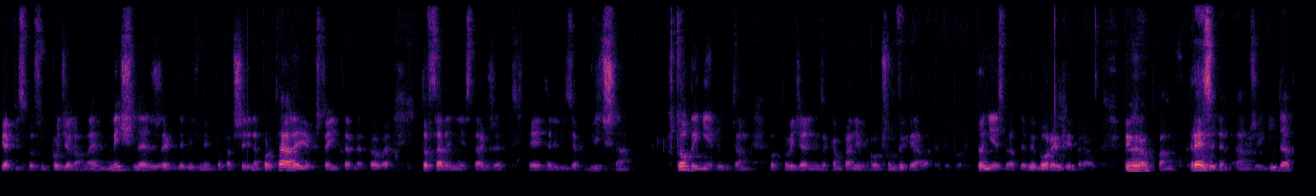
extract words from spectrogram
w jakiś sposób podzielone. Myślę, że gdybyśmy popatrzyli na portale jeszcze internetowe, to wcale nie jest tak, że e, telewizja publiczna, kto by nie był tam odpowiedzialny za kampanię wyborczą, wygrała te wybory. To nie jest prawda. Wybory wybrał. Wygrał pan prezydent Andrzej Duda.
